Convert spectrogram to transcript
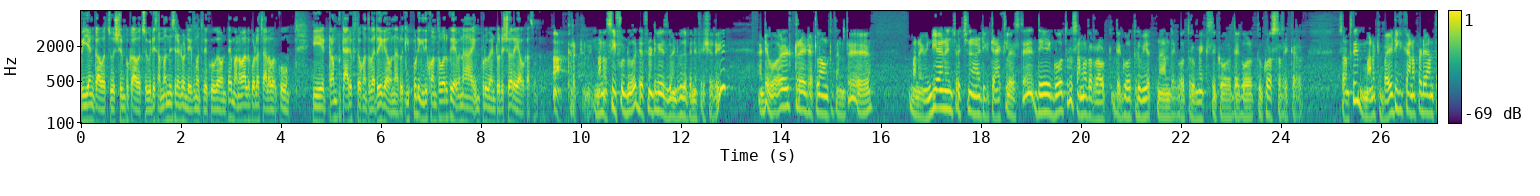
బియ్యం కావచ్చు స్ట్రింప్ కావచ్చు వీటికి సంబంధించినటువంటి ఎగుమతులు ఎక్కువగా ఉంటాయి మన వాళ్ళు కూడా చాలా వరకు ఈ ట్రంప్ టారిఫ్తో కొంత వర్రీగా ఉన్నారు. ఇప్పుడు ఇది కొంతవరకు ఏమైనా ఇంప్రూవ్మెంట్ రిస్టోర్ అయ్యే అవకాశం ఉంటుంది? కరెక్ట్ అండి. మన సీ ఫుడ్ డెఫినెట్గా is going to be the beneficiary అంటే వరల్డ్ ట్రేడ్ ఎట్లా ఉంటుందంటే మన ఇండియా నుంచి వచ్చిన వాటికి ట్యాక్స్లు వేస్తే they go through some other route they go through Vietnam they go through Mexico they go through Costa Rica so అందుకని మనకి బయటికి కనపడే అంత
